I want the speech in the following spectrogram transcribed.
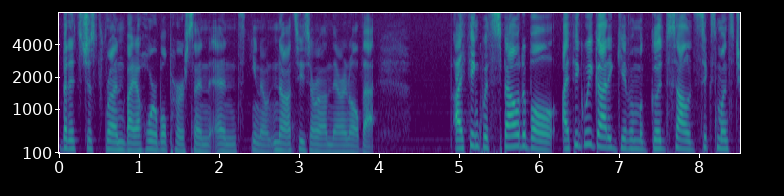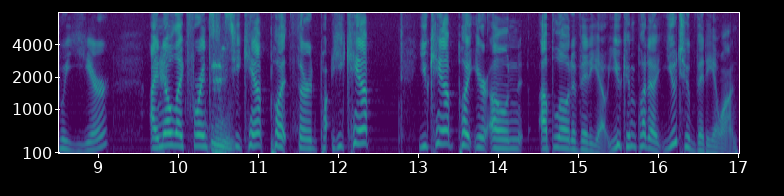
but it's just run by a horrible person, and you know Nazis are on there and all that. I think with Spoutable, I think we got to give him a good solid six months to a year. I know, like for instance, mm. he can't put third. part. he can't. You can't put your own upload a video. You can put a YouTube video on,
